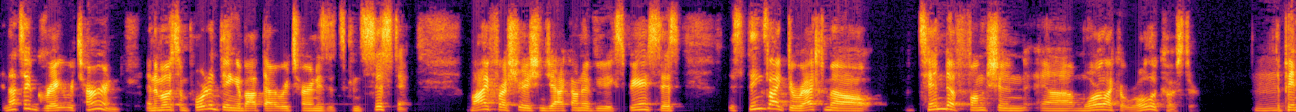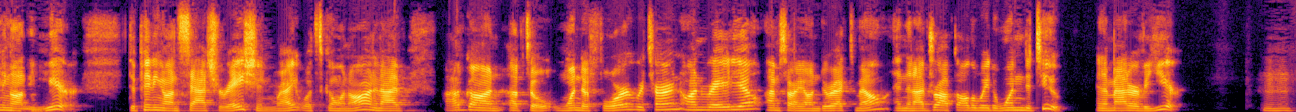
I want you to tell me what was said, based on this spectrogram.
And that's a great return. And the most important thing about that return is it's consistent. my frustration, Jack, I don't know if you experienced this, is things like direct mail tend to function uh, more like a roller coaster, mm-hmm. depending on the year, depending on saturation, right? What's going on, and I've I've gone up to one to four return on radio. I'm sorry, on direct mail, and then I've dropped all the way to one to two in a matter of a year. Mm-hmm.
